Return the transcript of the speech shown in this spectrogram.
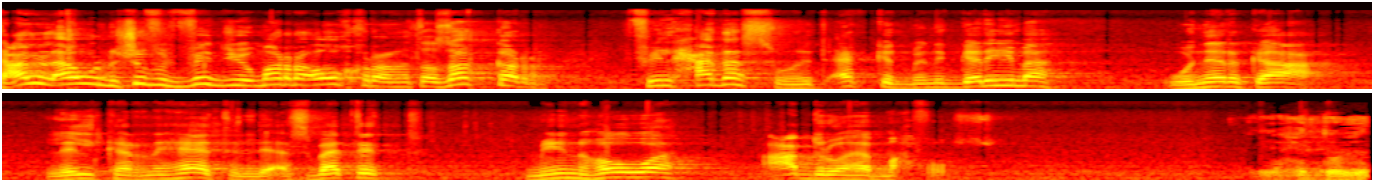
تعالوا الأول نشوف الفيديو مرة أخرى نتذكر في الحدث ونتأكد من الجريمة ونرجع للكرنيهات اللي أثبتت مين هو عبد الوهاب محفوظ. حتة ولا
